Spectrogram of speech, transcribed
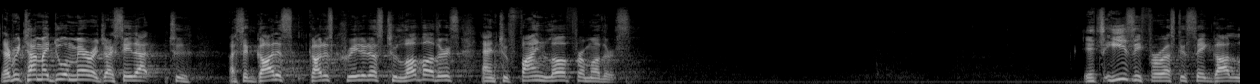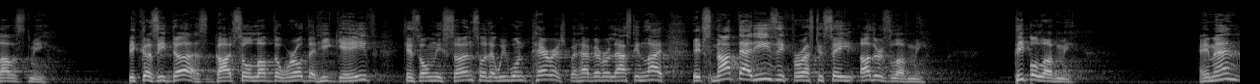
Every time I do a marriage, I say that to I said, God, God has created us to love others and to find love from others. It's easy for us to say, God loves me. Because he does. God so loved the world that he gave his only son so that we wouldn't perish but have everlasting life. It's not that easy for us to say, others love me. People love me. Amen?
